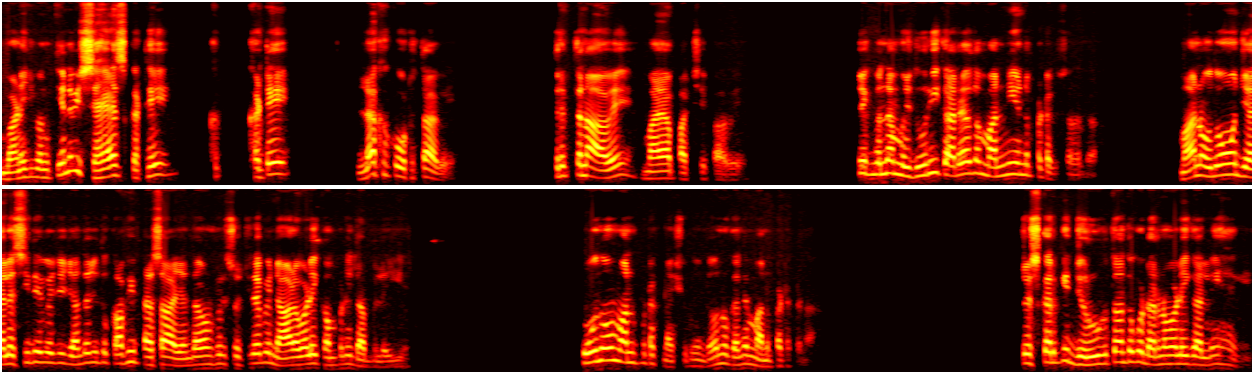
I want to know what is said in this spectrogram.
ਬਾਣੀ ਚ ਪੰਕਤੀਆਂ ਹੈ ਨਾ ਵੀ ਸਹਿਜ, ਕਠੇ, ਖ- ਖਟੇ, ਲਖ ਕੋਠ ਧਾਵੇ ਤ੍ਰਿਪਤ ਨਾ ਆਵੇ, ਮਾਇਆ ਪਾਛੇ ਪਾਵੇ। ਇੱਕ ਬੰਦਾ ਮਜ਼ਦੂਰੀ ਕਰ ਰਿਹਾ, ਉਹਦਾ ਮਨ ਨਹੀਂ ਉਹਨੂੰ ਭਟਕ ਸਕਦਾ। ਮਨ ਉਦੋਂ ਜੈਲਸੀ ਦੇ ਵਿੱਚ ਜਾਂਦਾ ਜਦੋਂ ਕਾਫੀ ਪੈਸਾ ਆ ਜਾਂਦਾ ਹੁਣ ਫਿਰ ਸੋਚਦਾ ਵੀ ਨਾਲ ਵਾਲੀ ਕੰਪਨੀ ਦੱਬ ਲਈਏ। ਉਦੋਂ ਮਨ ਭਟਕਣਾ ਸ਼ੁਰੂ ਹੁੰਦਾ, ਉਹਨੂੰ ਕਹਿੰਦੇ ਮਨ ਭਟਕਣਾ। ਸੋ ਇਸ ਕਰਕੇ ਜ਼ਰੂਰਤਾਂ ਤੋਂ ਕੋਈ ਡਰਨ ਵਾਲੀ ਗੱਲ ਨਹੀਂ ਹੈਗੀ।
